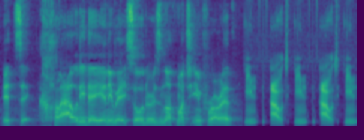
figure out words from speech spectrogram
It's a cloudy day anyway so there is not much infrared in, out, in, out, in,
